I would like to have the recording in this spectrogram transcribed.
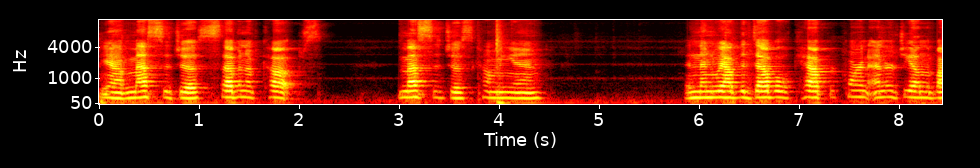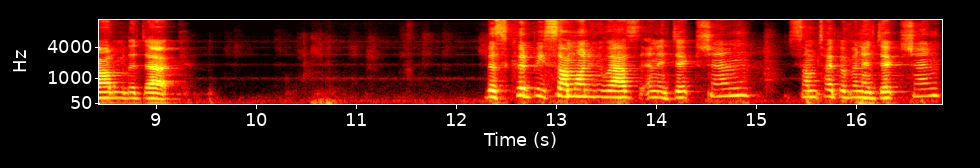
Yeah, messages. Seven of Cups. Messages coming in. And then we have the Devil Capricorn energy on the bottom of the deck. This could be someone who has an addiction, some type of an addiction.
